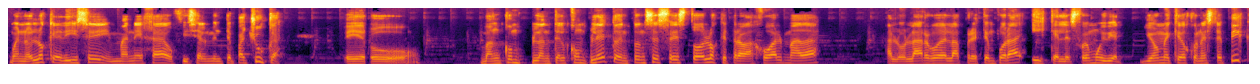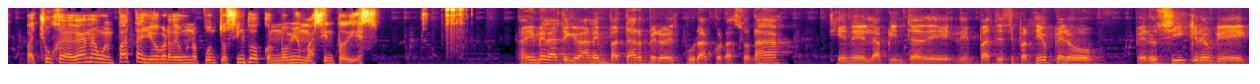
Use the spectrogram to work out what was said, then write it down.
Bueno, es lo que dice y maneja oficialmente Pachuca, pero van con plantel completo. Entonces es todo lo que trabajó Almada a lo largo de la pretemporada y que les fue muy bien. Yo me quedo con este pick. Pachuca gana o empata y over de 1.5 con momio más 110. A mí me late que van a empatar, pero es pura corazonada. Tiene la pinta de, empate este partido, pero, pero sí creo que,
